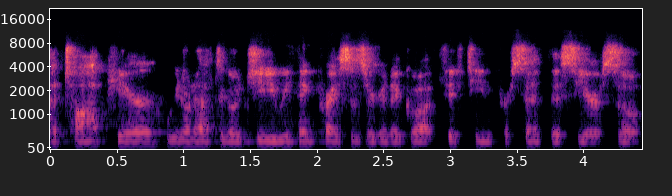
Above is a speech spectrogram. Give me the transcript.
a top here. We don't have to go, gee, we think prices are going to go up 15% this year. So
